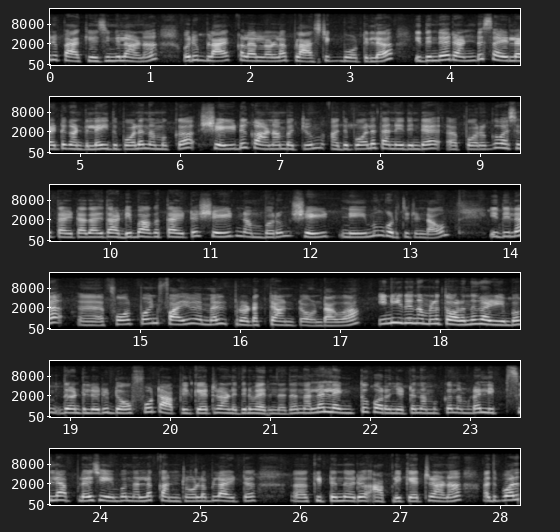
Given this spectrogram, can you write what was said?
ഒരു പാക്കേജിങ്ങിലാണ് ഒരു ബ്ലാക്ക് കളറിലുള്ള പ്ലാസ്റ്റിക് ബോട്ടിൽ ഇതിന്റെ രണ്ട് സൈഡിലായിട്ട് കണ്ടില്ലേ? ഇതുപോലെ നമുക്ക് ഷെയ്ഡ് കാണാൻ പറ്റും. അതുപോലെ തന്നെ ഇതിന്റെ പുറകു വശത്തായിട്ട് അതായത് അടിഭാഗത്തായിട്ട് ഷെയ്ഡ് നമ്പറും ഷെയ്ഡ് നെയിമും കൊടുത്തിട്ടുണ്ടാവും. ഇതിൽ four point five M L പ്രൊഡക്റ്റാണ് കേട്ടോ ഉണ്ടാവുക. ഇനി ഇത് നമ്മൾ തുറന്നു കഴിയുമ്പം ഇത് കണ്ടില്ല? ഒരു ഡോ ഫുട്ട് ആപ്ലിക്കേറ്റർ ആണ് ഇതിന് വരുന്നത്. നല്ല ലെങ്ത്ത് കുറഞ്ഞിട്ട് നമുക്ക് നമ്മുടെ ലിപ്സിൽ അപ്ലൈ ചെയ്യുമ്പോൾ നല്ല കൺട്രോളബിൾ ആയിട്ട് കിട്ടുന്ന ഒരു ആപ്ലിക്കേറ്റർ ആണ്. അതുപോലെ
